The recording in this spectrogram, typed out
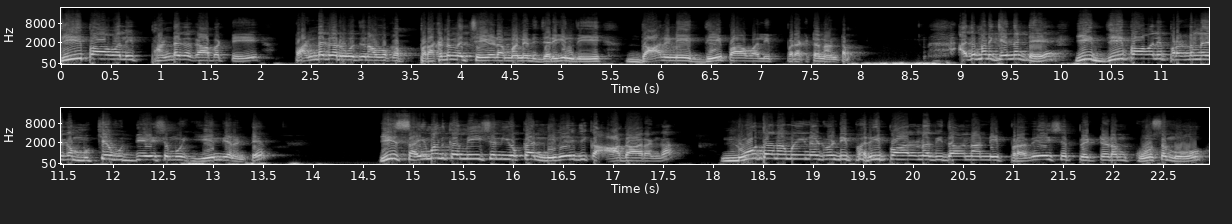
దీపావళి పండగ కాబట్టి పండగ రోజున ఒక ప్రకటన చేయడం అనేది జరిగింది. దానిని దీపావళి ప్రకటన అంటాం. అయితే మనకి ఏంటంటే ఈ దీపావళి ప్రకటన యొక్క ముఖ్య ఉద్దేశము ఏంది అని అంటే ఈ సైమన్ కమిషన్ యొక్క నివేదిక ఆధారంగా నూతనమైనటువంటి పరిపాలన విధానాన్ని ప్రవేశపెట్టడం కోసము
